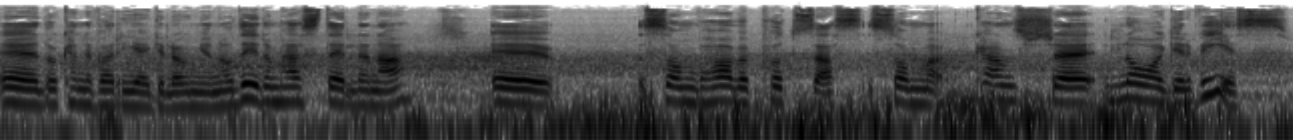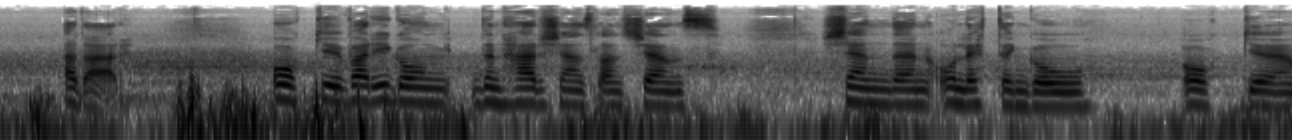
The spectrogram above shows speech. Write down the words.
eh, då kan det vara regelungen och det är de här ställena eh, som behöver putsas, som kanske lagervis är där. Och eh, varje gång den här känslan känns, känn den och let den go. Och eh,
